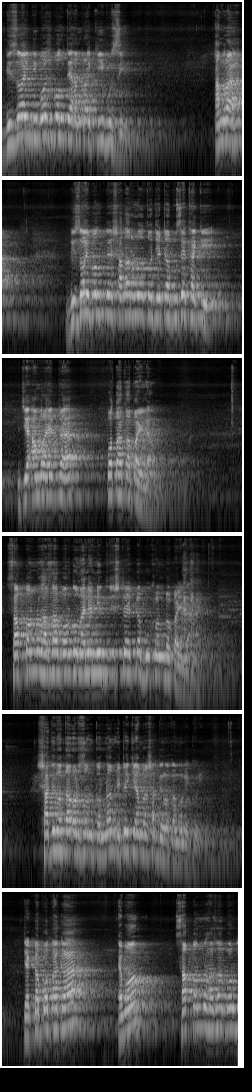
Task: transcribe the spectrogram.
বিজয় দিবস বলতে আমরা কি বুঝি? আমরা বিজয় বলতে সাধারণত যেটা বুঝে থাকি যে আমরা একটা পতাকা পাইলাম। ছাপ্পান্ন হাজার বর্গ মাইলের নির্দিষ্ট একটা ভূখণ্ড পাইলাম। স্বাধীনতা অর্জন করলাম, এটাই কি আমরা স্বাধীনতা মনে করি? যে একটা পতাকা এবং ছাপ্পান্ন হাজার বর্গ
